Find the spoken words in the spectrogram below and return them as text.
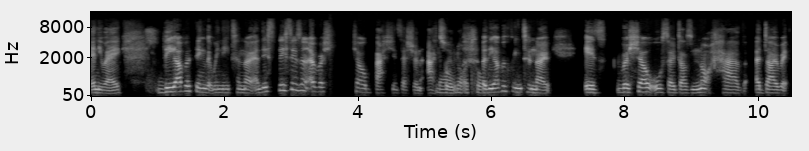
anyway the other thing that we need to know and this this isn't a Rochelle bashing session at, no, all. Not at all. But the other thing to note is Rochelle also does not have a direct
